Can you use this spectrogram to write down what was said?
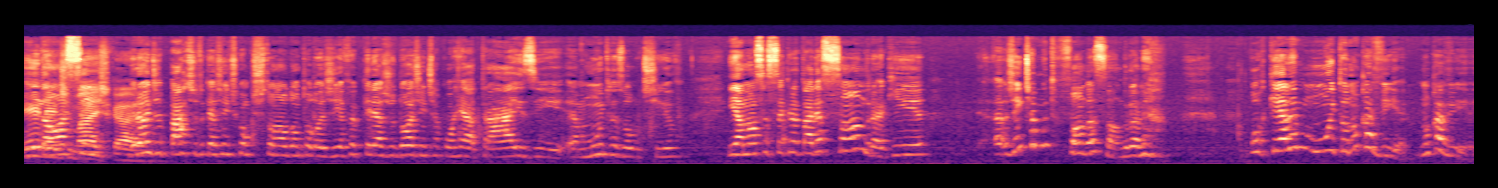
Ele então, é demais, assim, cara. grande parte do que a gente conquistou na odontologia foi porque ele ajudou a gente a correr atrás e é muito resolutivo. E a nossa secretária Sandra, que a gente é muito fã da Sandra, né? Porque ela é muito, eu nunca vi, nunca vi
